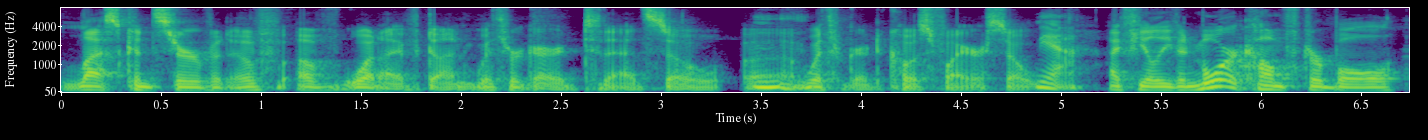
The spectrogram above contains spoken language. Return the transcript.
less conservative of what I've done with regard to that. So, uh, with regard to Coast Fire, so Yeah. I feel even more comfortable.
